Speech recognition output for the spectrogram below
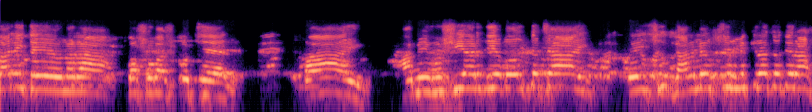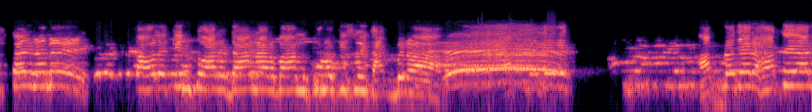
বাড়িতে ওনারা বসবাস করছেন। তাই আমি হুঁশিয়ার দিয়ে বলতে চাই, এই গার্মেন্টস শ্রমিকরা যদি রাস্তায় নামে, তাহলে কিন্তু আর ডান আর বাম কোনো কিছুই থাকবে না। আপনাদের আপনাদের হাতে আর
